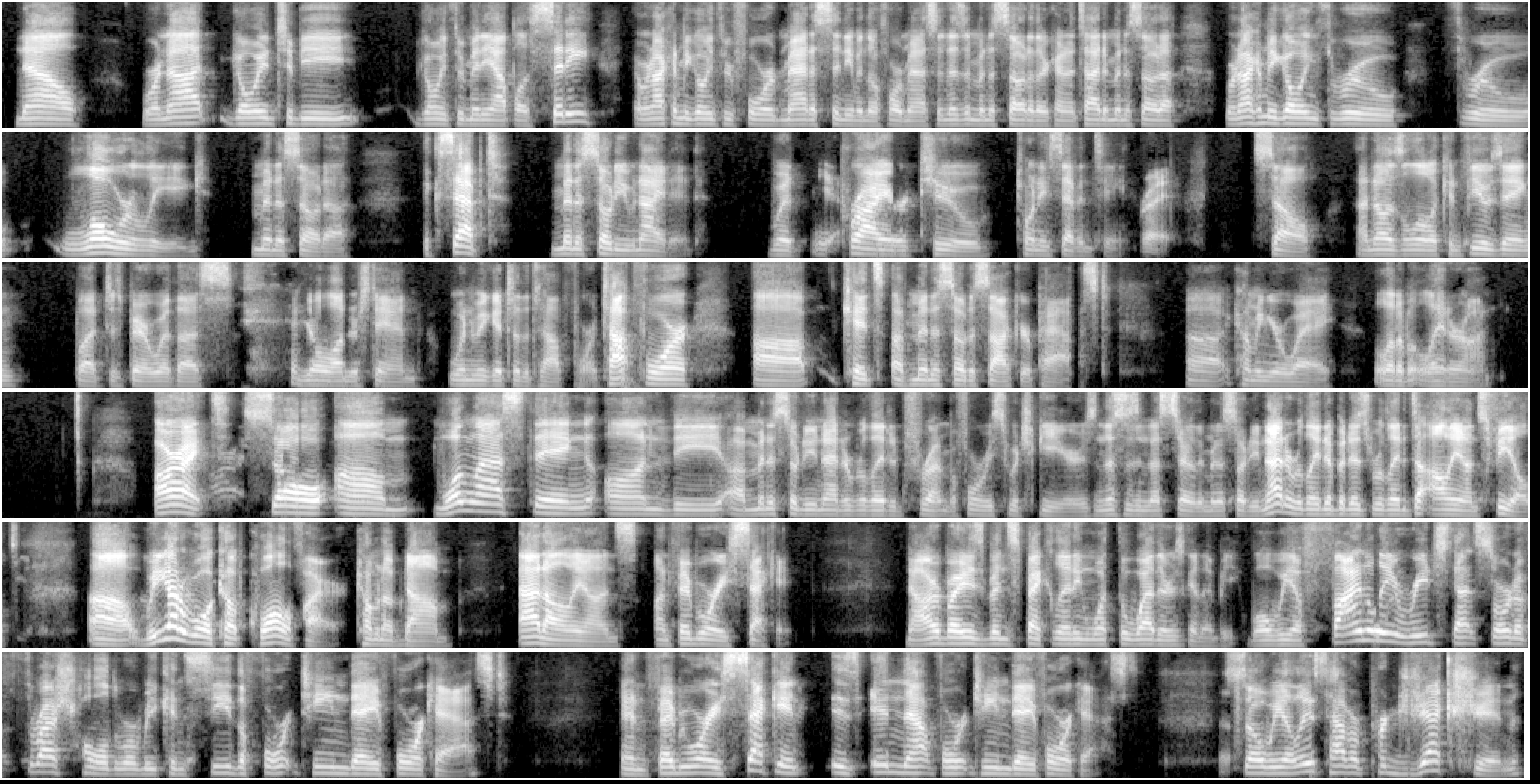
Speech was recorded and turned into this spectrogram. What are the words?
Now, we're not going to be going through Minneapolis City, and we're not going to be going through Forward Madison, even though Forward Madison is in Minnesota. They're kind of tied to Minnesota. We're not going to be going through through lower league Minnesota, except Minnesota United, with yeah. prior to 2017. Right. So I know it's a little confusing but just bear with us. You'll understand when we get to the top four. Top four uh, kids of Minnesota soccer past uh, coming your way a little bit later on. All right. So, um, one last thing on the uh, Minnesota United related front before we switch gears, and this isn't necessarily Minnesota United related, but is related to Allianz Field. Uh, we got a World Cup qualifier coming up, Dom, at Allianz on February 2nd. Now, everybody's been speculating what the weather is going to be. Well, we have finally reached that sort of threshold where we can see the 14 day forecast. And February 2nd is in that 14 day forecast. So we at least have a projection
